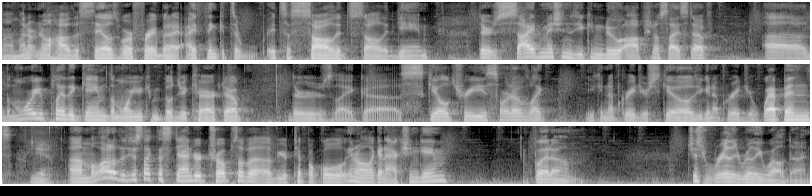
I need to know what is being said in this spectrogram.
Um, I don't know how the sales were for it, but I, I think it's a it's a solid solid game. There's side missions you can do, optional side stuff. Uh, the more you play the game, the more you can build your character up. There's like uh, skill trees, sort of like you can upgrade your skills, you can upgrade your weapons. Yeah. Um, a lot of the just like the standard tropes of a, of your typical, you know, like an action game, but um, just really really well done.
